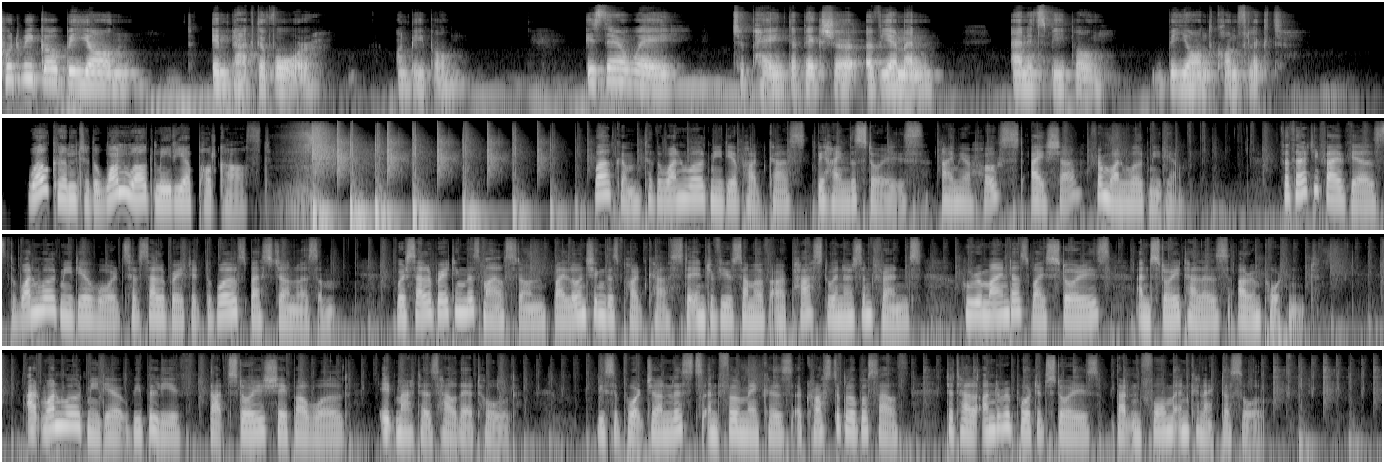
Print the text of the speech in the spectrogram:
could we go beyond impact of war on people? Is there a way to paint a picture of Yemen and its people beyond conflict? Welcome to the One World Media podcast. Welcome to the One World Media podcast, Behind the Stories. I'm your host, Ayesha from One World Media. For 35 years, the One World Media Awards have celebrated the world's best journalism. We're celebrating this milestone by launching this podcast to interview some of our past winners and friends who remind us why stories and storytellers are important. At One World Media, we believe that stories shape our world, it matters how they're told. We support journalists and filmmakers across the global south to tell underreported stories that inform and connect us all.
